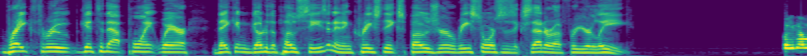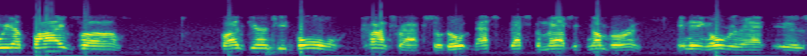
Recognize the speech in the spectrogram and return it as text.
break through get to that point where they can go to the postseason and increase the exposure resources et cetera for your league? Well you know we have five uh, five guaranteed bowl contracts so that's that's the magic number and anything over that is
